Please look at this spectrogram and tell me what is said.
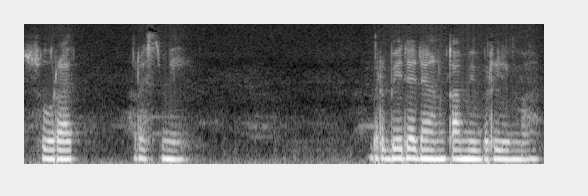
surat resmi berbeda dengan kami berlima.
